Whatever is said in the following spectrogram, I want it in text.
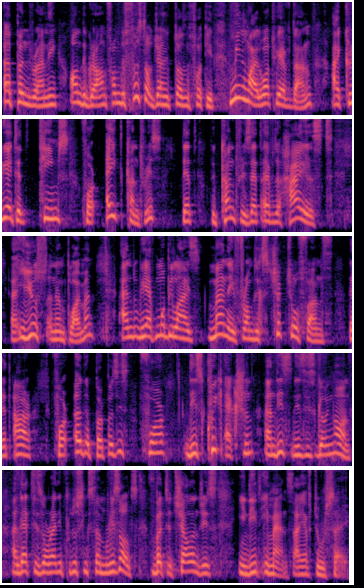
up and running on the ground from the 1st of January 2014. Meanwhile, what we have done, I created teams for eight countries that the countries that have the highest uh, youth unemployment, and we have mobilized money from the structural funds that are for other purposes for this quick action, and this, this is going on, and that is already producing some results. But the challenge is indeed immense, I have to say.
